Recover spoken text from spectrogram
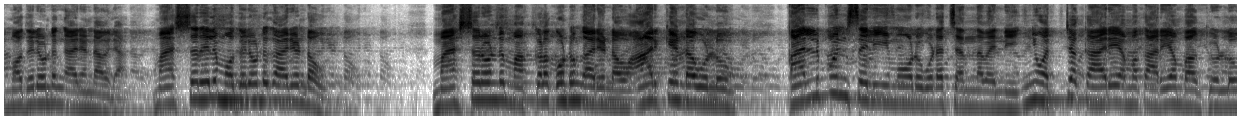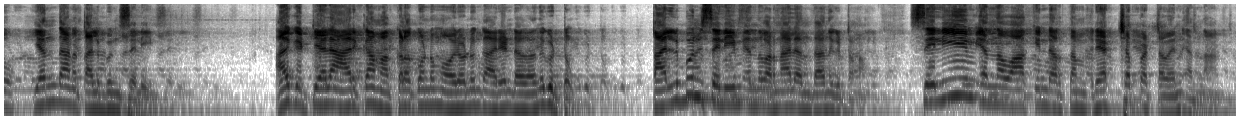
മുതലുകൊണ്ടും കാര്യം ഉണ്ടാവില്ല. മഷറിൽ മുതലുകൊണ്ട് കാര്യം ഉണ്ടാവും. മഷറുണ്ട് മക്കളെ കൊണ്ടും കാര്യം ഉണ്ടാവും. ആർക്കേ ഉണ്ടാവുള്ളൂ? കൽബുൻ സലീമോടുകൂടെ ചെന്നവന്. ഇനി ഒറ്റ കാര്യം നമുക്ക് അറിയാൻ ബാക്കിയുള്ളൂ. എന്താണ് കൽബുൻ സലീം? അത് കിട്ടിയാൽ ആർക്കാ മക്കളെ കൊണ്ടും ഓരോണ്ടും കാര്യം ഉണ്ടാകുമെന്ന് കിട്ടും. കൽബുൻ സലീം എന്ന് പറഞ്ഞാൽ എന്താന്ന് കിട്ടണം? സലീം എന്ന വാക്കിന്റെ അർത്ഥം രക്ഷപ്പെട്ടവൻ എന്നാണ്.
